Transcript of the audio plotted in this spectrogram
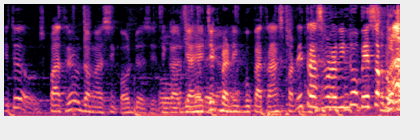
itu Patria udah ngasih kode sih. Tinggal ngasih Jahe kode Jack ya. berani buka transfer. Ini transfer window besok loh.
